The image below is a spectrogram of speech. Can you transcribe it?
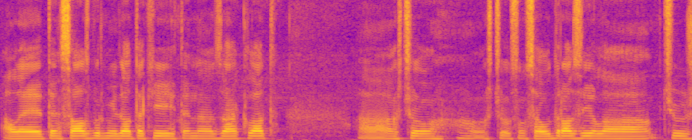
ale ten Salzburg mi dal taký ten základ, a z, čo, čoho som sa odrazil a či už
